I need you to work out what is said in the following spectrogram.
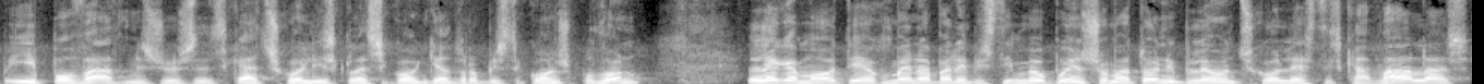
η υποβάθμιση ουσιαστικά της Σχολής Κλασικών και Ανθρωπιστικών Σπουδών, λέγαμε ότι έχουμε ένα πανεπιστήμιο που ενσωματώνει πλέον τις σχολές της Καβάλας.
